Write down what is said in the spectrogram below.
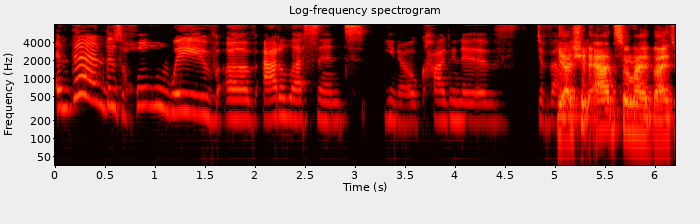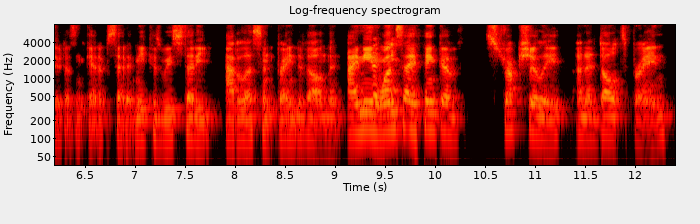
And then this whole wave of adolescent, you know, cognitive development. Yeah, I should add so my advisor doesn't get upset at me because we study adolescent brain development. I mean, okay. once I think of structurally an adult's brain,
